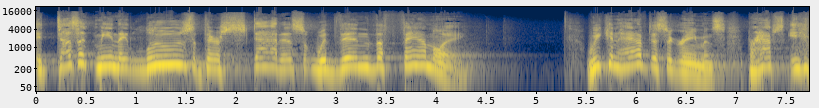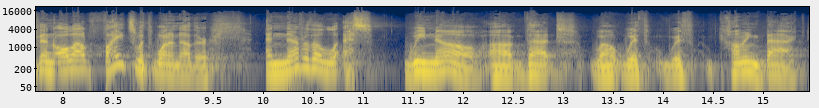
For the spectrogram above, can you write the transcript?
it doesn't mean they lose their status within the family. We can have disagreements, perhaps even all out fights with one another, and nevertheless, we know uh, that, well, with, with coming back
